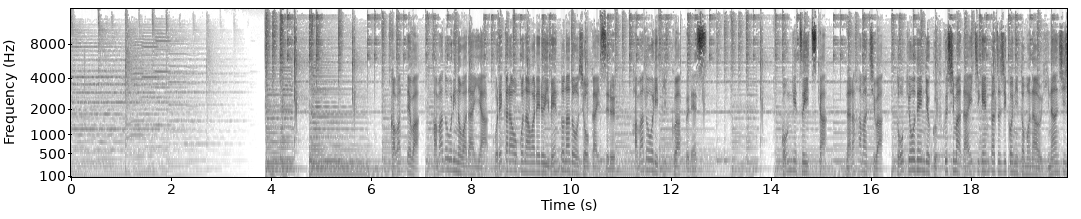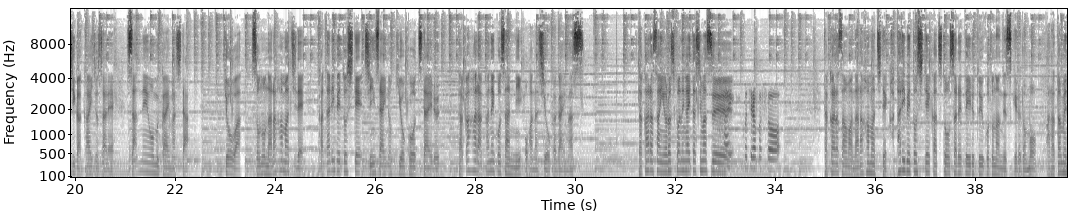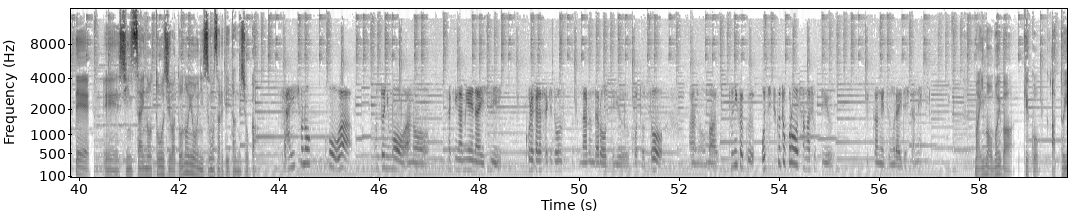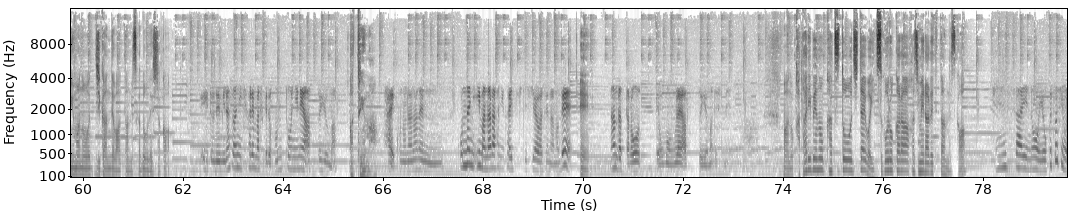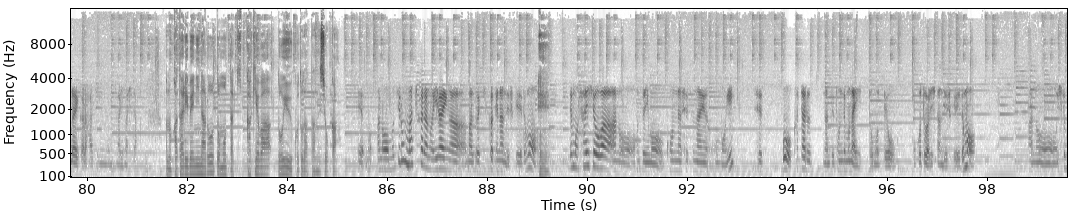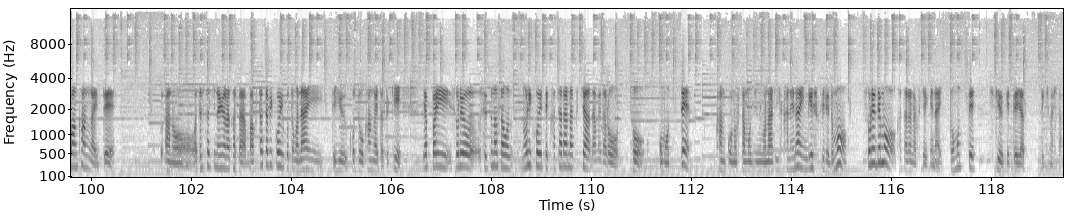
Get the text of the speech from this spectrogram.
ては浜通りの話題やこれから行われるイベントなどを紹介する浜通りピックアップです。今月5日楢葉町は東京電力福島第一原発事故に伴う避難指示が解除され3年を迎えました。今日はその楢葉町で語り部として震災の記憶を伝える高原金子さんにお話を伺います。高原さんよろしくお願いいたします。はいこちらこそ。高原さんは楢葉町で語り部として活動されているということなんですけれども改めて、えー、震災の当時はどのように過ごされていたんでしょうか？最初の方は本当にもうあの先が見えないしこれから先どうなるんだろうということとあの、まあ、とにかく落ち着くところを探すっていう1ヶ月ぐらいでしたね、まあ、今思えば結構あっという間の時間ではあったんですがどうでしたか？えーとね、皆さんに聞かれますけど本当にねあっという間。あっという間。はいこの7年こんなに今奈良に帰ってきて幸せなので、ええ、何だったろうって思うぐらいあっという間ですね、まあ、あの語り部の活動自体はいつ頃から始められてたんですか？震災の翌年ぐらいから始まりました。あの語り部になろうと思ったきっかけはどういうことだったんでしょうか？えもあのもちろん町からの依頼がまずはきっかけなんですけれども、ええでも最初はあの本当にもうこんな切ない思いを語るなんてとんでもないと思ってお断りしたんですけれどもあの一晩考えてあの私たちのような方、まあ、再びこういうことがないっていうことを考えた時やっぱりそれを切なさを乗り越えて語らなくちゃだめだろうと思って観光の二文字にもなりかねないんですけれどもそれでも語らなくちゃいけないと思って引き受けてやってきました。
